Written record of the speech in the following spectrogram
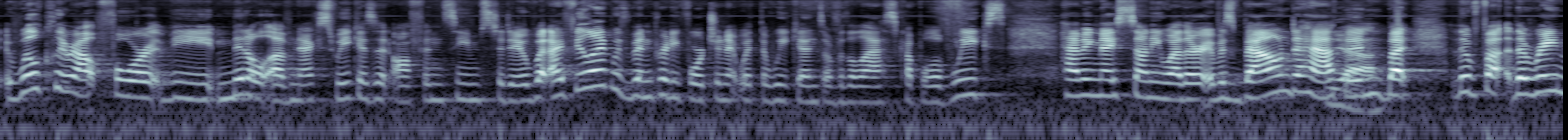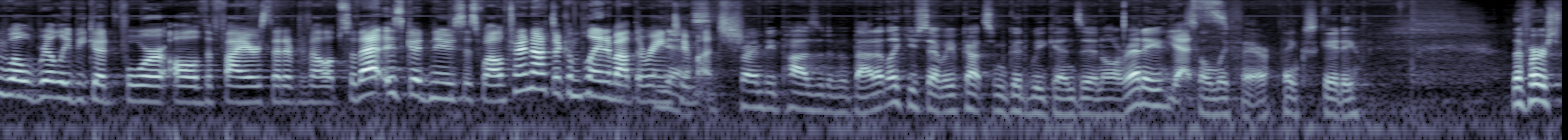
It will clear out for the middle of next week, as it often seems to do. But I feel like we've been pretty fortunate with the weekends over the last couple of weeks, having nice sunny weather. It was bound to happen, yeah. but the, the rain will really be good for all of the fires that have developed. So that is good news as well. Trying not to complain about the rain yes, too much. Try and be positive about it. Like you said, we've got some good weekends in already. Yes. It's only fair. Thanks, Katie. The first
